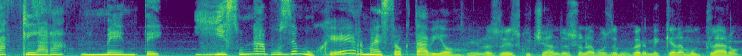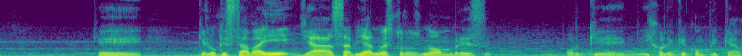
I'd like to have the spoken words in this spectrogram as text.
Escucha claramente y es una voz de mujer, maestro Octavio. Sí, lo estoy escuchando, es una voz de mujer. Me queda muy claro que, que lo que estaba ahí ya sabía nuestros nombres, porque, híjole, qué complicado.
